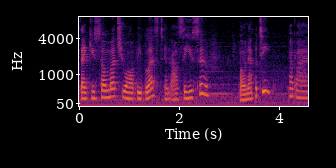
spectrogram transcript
Thank you so much. You all be blessed, and I'll see you soon. Bon appetit. Bye-bye.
